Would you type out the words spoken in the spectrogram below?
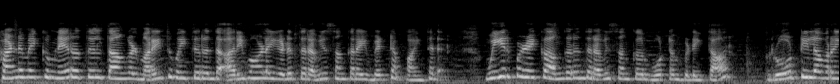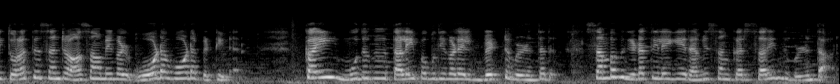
கண்ணமைக்கும் நேரத்தில் தாங்கள் மறைத்து வைத்திருந்த அறிவாளை எடுத்து ரவிசங்கரை வெட்ட பாய்ந்தனர். உயிர் பிழைக்க அங்கிருந்த ரவிசங்கர் ஓட்டம் பிடித்தார். ரோட்டில் அவரை துரத்து சென்ற ஆசாமிகள் ஓட ஓட வெட்டினர். கை முதுகு தலைப்பகுதிகளில் வெட்டு விழுந்தது. சம்பவ இடத்திலேயே ரவிசங்கர் சரிந்து விழுந்தார்.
